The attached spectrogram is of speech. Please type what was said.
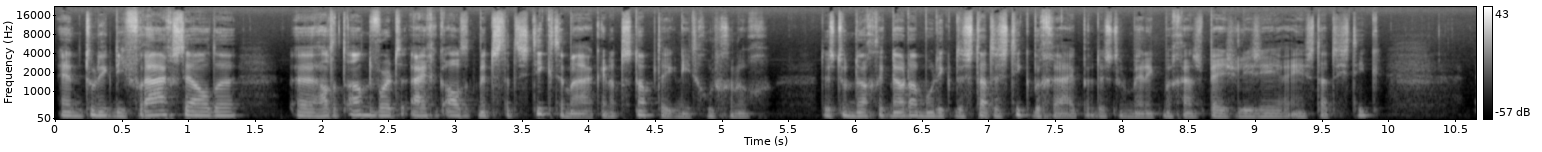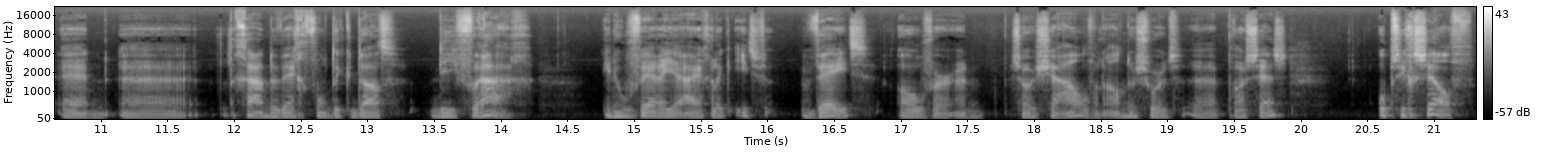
En toen ik die vraag stelde, uh, had het antwoord eigenlijk altijd met statistiek te maken. En dat snapte ik niet goed genoeg. Dus toen dacht ik, nou dan moet ik de statistiek begrijpen. Dus toen ben ik me gaan specialiseren in statistiek. En uh, gaandeweg vond ik dat die vraag, in hoeverre je eigenlijk iets weet over een sociaal of een ander soort uh, proces, op zichzelf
